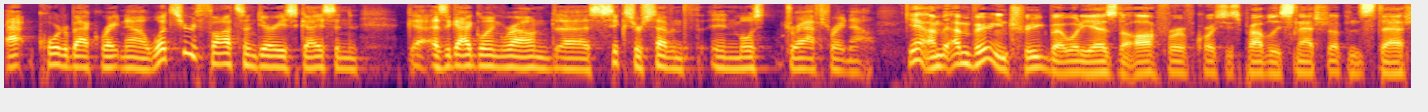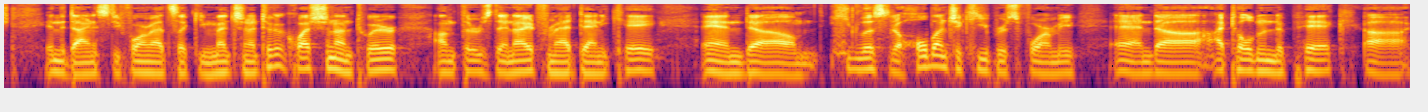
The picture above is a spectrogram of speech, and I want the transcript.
at quarterback right now. What's your thoughts on Derrius Guice and as a guy going around uh, sixth or seventh in most drafts right now? Yeah, I'm, I'm very intrigued by what he has to offer. Of course, he's probably snatched up and stashed in the dynasty formats, like you mentioned. I took a question on Twitter on Thursday night from at Danny K, and um, he listed a whole bunch of keepers for me. And uh, I told him to pick uh,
